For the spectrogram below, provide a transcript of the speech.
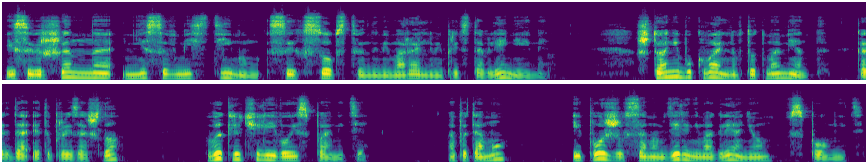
и совершенно несовместимым с их собственными моральными представлениями, что они буквально в тот момент, когда это произошло, выключили его из памяти, а потому и позже в самом деле не могли о нем вспомнить.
